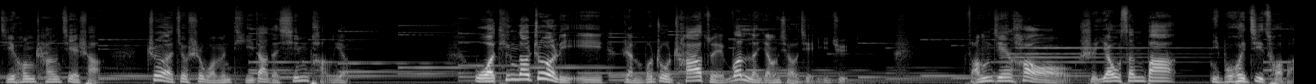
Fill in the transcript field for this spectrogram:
吉鸿昌介绍。”这就是我们提到的新朋友。我听到这里，忍不住插嘴问了杨小姐一句：“房间号是幺三八，你不会记错吧？”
